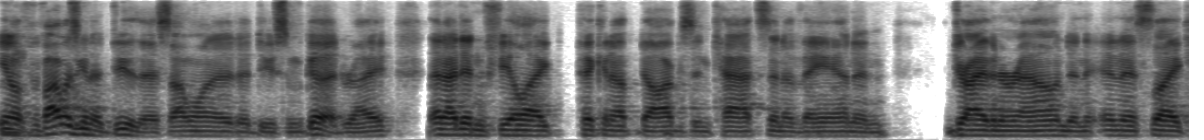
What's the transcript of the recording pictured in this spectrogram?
you know if, if i was going to do this i wanted to do some good right? And i didn't feel like picking up dogs and cats in a van and driving around. And and it's like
